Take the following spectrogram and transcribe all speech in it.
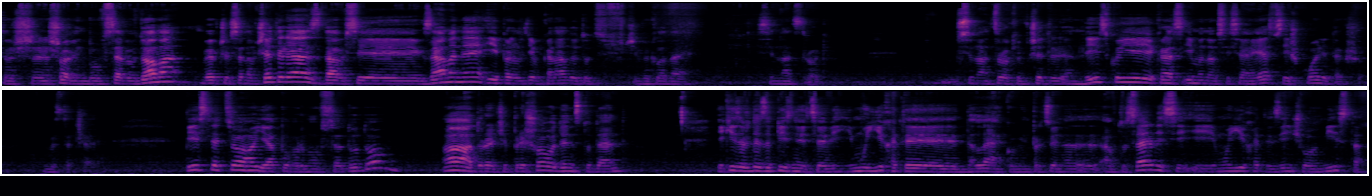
Тож, е, що він був в себе вдома, вивчився на вчителя, здав всі екзамени і прилетів в Канаду і тут викладає 17 років. 17 років вчитель англійської, якраз іменно в CCIS, в цій школі, так що вистачає. Після цього я повернувся додому. А, до речі, прийшов один студент, який завжди запізнюється. Він- Йому їхати далеко. Він працює на автосервісі, і йому їхати з іншого міста.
